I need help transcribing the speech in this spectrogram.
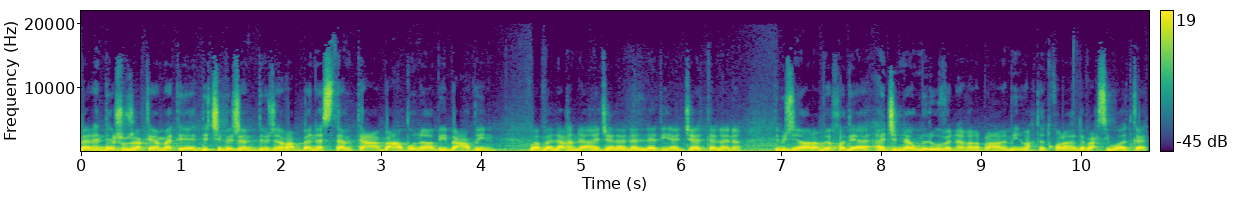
بل هنده رجع قيامته دي چه بجن؟ دي بجن ربنا استمتع بعضنا ببعض وبلغنا أجلنا الذي أجلت لنا. دي بجن يا رب خود أجلنا ومروفن رب العالمين وقت القرآن ده بحسي واد كات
